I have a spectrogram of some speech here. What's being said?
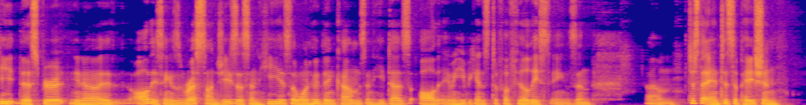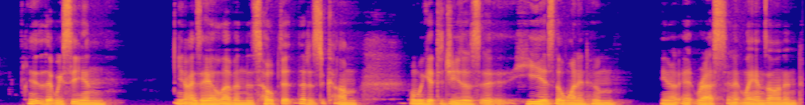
he the spirit you know all these things rest on jesus and he is the one who then comes and he does all the, i mean he begins to fulfill these things and um, just that anticipation that we see in you know isaiah 11 this hope that that is to come when we get to jesus it, uh, he is the one in whom you know it rests and it lands on and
